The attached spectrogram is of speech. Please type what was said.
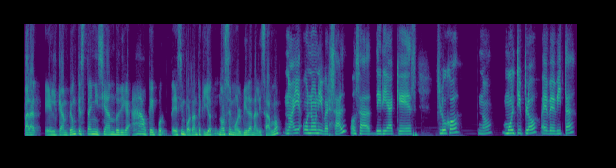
para el campeón que está iniciando diga, ah, ok, es importante que yo no se me olvide analizarlo? No hay uno universal, o sea, diría que es flujo, ¿no? Múltiplo, EBEVITA,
